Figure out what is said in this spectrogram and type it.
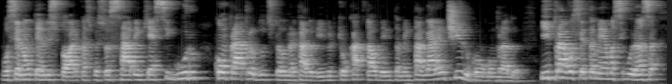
você não tendo histórico. As pessoas sabem que é seguro comprar produtos pelo Mercado Livre, porque o capital dele também está garantido como comprador. E para você também é uma segurança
